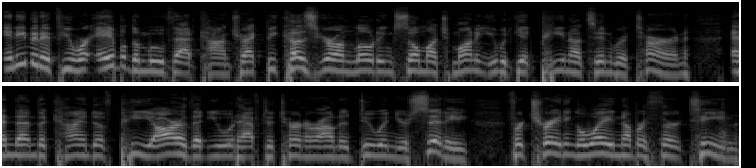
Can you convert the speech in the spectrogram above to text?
and even if you were able to move that contract, because you're unloading so much money, you would get peanuts in return. And then the kind of PR that you would have to turn around and do in your city for trading away number 13.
